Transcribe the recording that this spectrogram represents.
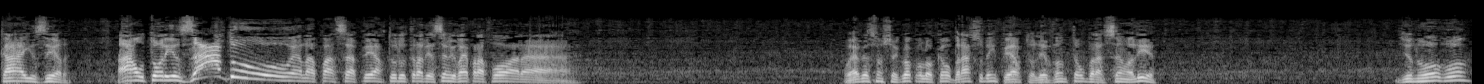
Kaiser, autorizado! Ela passa perto do travessão e vai para fora. O Everson chegou a colocar o braço bem perto, levanta o bração ali. De novo,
